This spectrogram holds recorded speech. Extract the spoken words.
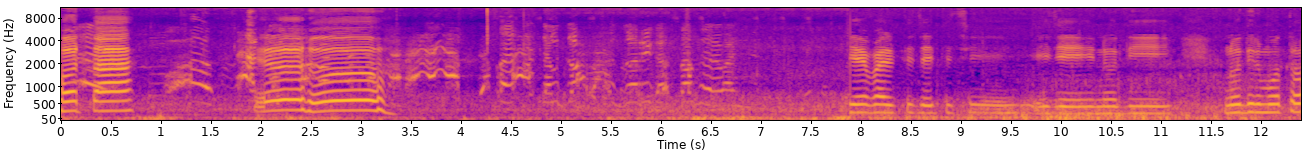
ভর্তা। বাড়িতে যাইতেছি, এই যে নদী, নদীর মতো।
